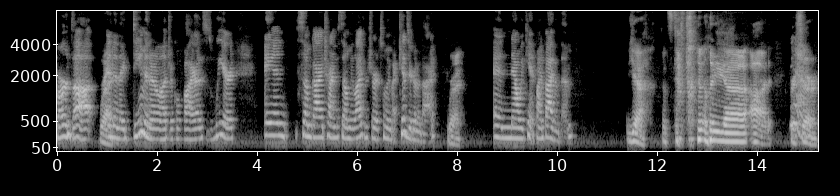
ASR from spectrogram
burns up, Right. and then they deem it an electrical fire. This is weird. And some guy trying to sell me life insurance told me my kids are going to die, right. and now we can't find five of them. Yeah. That's definitely uh, odd for Yeah. sure.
